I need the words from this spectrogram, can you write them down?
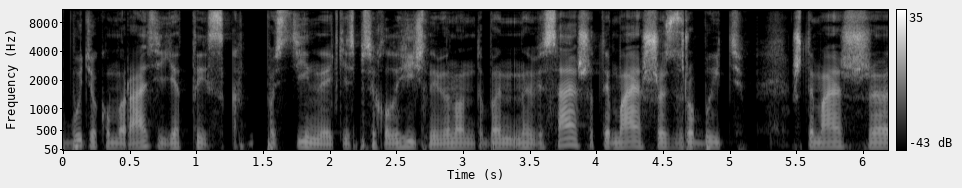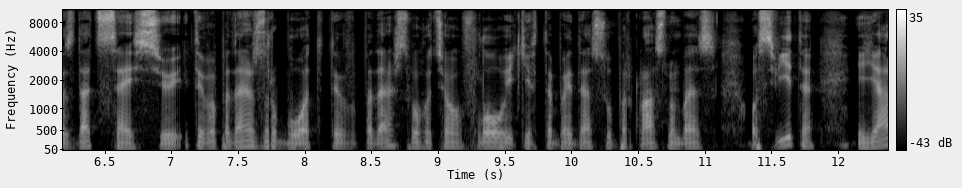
будь-якому разі є тиск, постійний, якийсь психологічний, він на тебе навісає, що ти маєш щось зробити, що ти маєш е, здати сесію, і ти випадаєш з роботи, ти випадаєш з свого цього flow, який в тебе йде супер класно без освіти. І я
